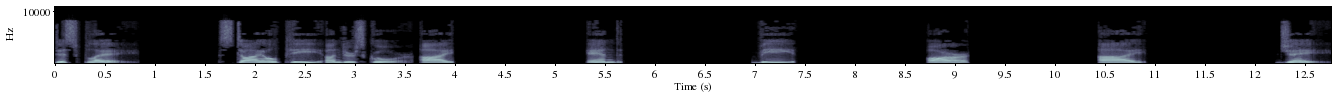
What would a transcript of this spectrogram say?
display style p underscore i and v r i j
